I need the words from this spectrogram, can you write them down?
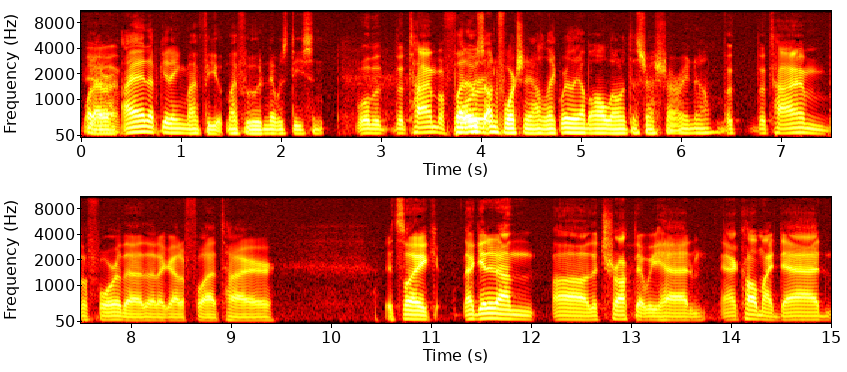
whatever. Yeah. I ended up getting my food, my food, and it was decent. Well, the the time before, But it was unfortunate. I was like, really, I'm all alone at this restaurant right now. the the time before that that I got a flat tire. It's like I get it on uh, the truck that we had, and I called my dad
